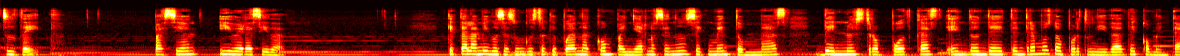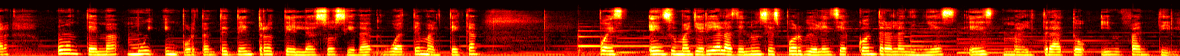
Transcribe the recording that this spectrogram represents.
to Date. Pasión y veracidad. ¿Qué tal amigos? Es un gusto que puedan acompañarnos en un segmento más de nuestro podcast en donde tendremos la oportunidad de comentar un tema muy importante dentro de la sociedad guatemalteca, pues en su mayoría las denuncias por violencia contra la niñez es maltrato infantil.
